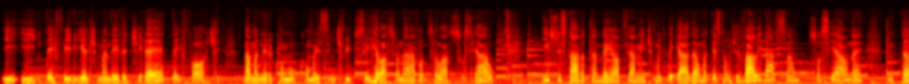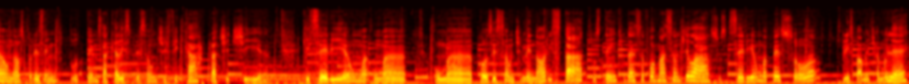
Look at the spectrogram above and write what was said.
e, e, interferia de maneira direta e forte na maneira como, como esses indivíduos se relacionavam no seu laço social, isso estava também, obviamente, muito ligado a uma questão de validação social, né? Então, nós, por exemplo, temos aquela expressão de ficar para titia, que seria uma, uma, uma posição de menor status dentro dessa formação de laços, que seria uma pessoa, principalmente a mulher,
